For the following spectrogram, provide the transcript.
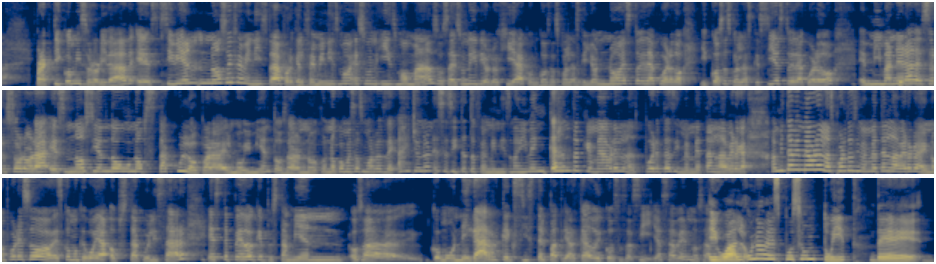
practico mi sororidad es, si bien no soy feminista, porque el feminismo es un ismo más, o sea, es una ideología con cosas con las que yo no estoy de acuerdo y cosas con las que sí estoy de acuerdo, en mi manera de ser sorora es no siendo un obstáculo para el movimiento, o sea, no, no como esas morras de, ay, yo no necesito tu feminismo, a mí me encanta que me abren las puertas y me metan la verga. A mí también me abren las puertas y me meten la verga y no por eso es como que voy a obstaculizar este pedo que pues también, o sea, como negar que existe el patriarcado y cosas así, ya saben, o sea... Igual, una vez puse un tweet de,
